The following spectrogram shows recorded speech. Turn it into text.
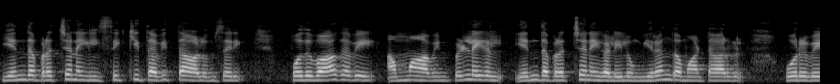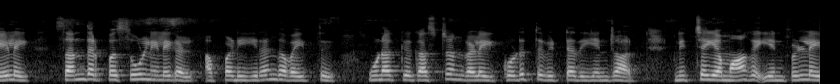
எந்த பிரச்சனையில் சிக்கி தவித்தாலும் சரி பொதுவாகவே அம்மாவின் பிள்ளைகள் எந்த பிரச்சனைகளிலும் இறங்க மாட்டார்கள். ஒருவேளை சந்தர்ப்ப சூழ்நிலைகள் அப்படி இறங்க வைத்து உனக்கு கஷ்டங்களை கொடுத்து விட்டது என்றால் நிச்சயமாக என் பிள்ளை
